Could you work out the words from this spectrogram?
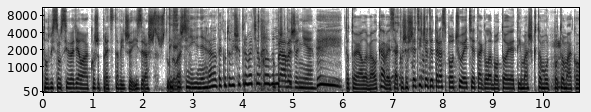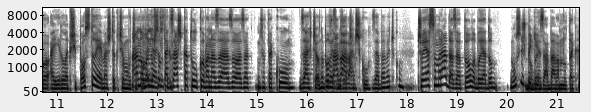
To by som si vedela akože predstaviť, že ísť raz Ty študovať. si ešte nikdy nehrala takúto vyšetrovateľku? Alebo niečo? Práve, že nie. Toto je ale veľká vec. Akože všetci, čo to teraz počujete, tak lebo to je, ty máš k tomu potom ako aj lepší postoj, aj máš to k čomu čo Áno, len už som tak zaškatulkovaná za, za, za, za takú... Za čo? No povedz mi, za čo? Zabávačku. Zabávačku? Čo ja som rada za to, lebo ja do... Musíš byť. Dobre, zabávam, no tak...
